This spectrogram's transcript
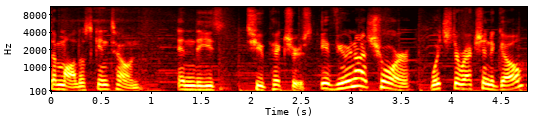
the model skin tone in these two pictures. If you're not sure which direction to go,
